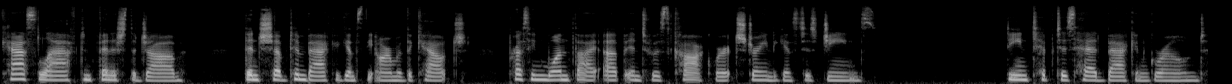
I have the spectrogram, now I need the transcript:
Cas laughed and finished the job, then shoved him back against the arm of the couch, pressing one thigh up into his cock where it strained against his jeans. Dean tipped his head back and groaned.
